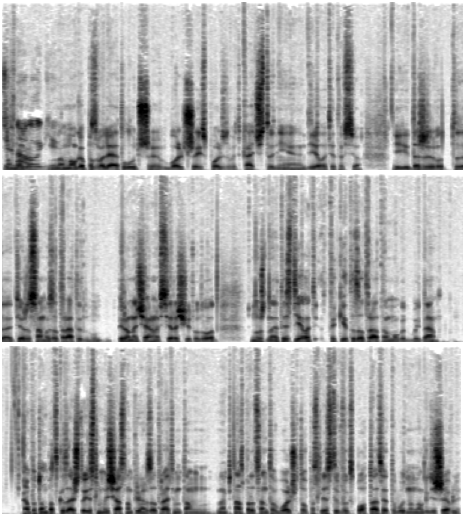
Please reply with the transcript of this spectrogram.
Технологии. Намного, намного позволяет лучше, больше использовать, качественнее делать это все. И даже вот э, те же самые затраты, ну, первоначально все рассчитывают, вот нужно это сделать, такие-то затраты могут быть, да, а потом подсказать, что если мы сейчас, например, затратим там на 15% больше, то впоследствии в эксплуатации это будет намного дешевле.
